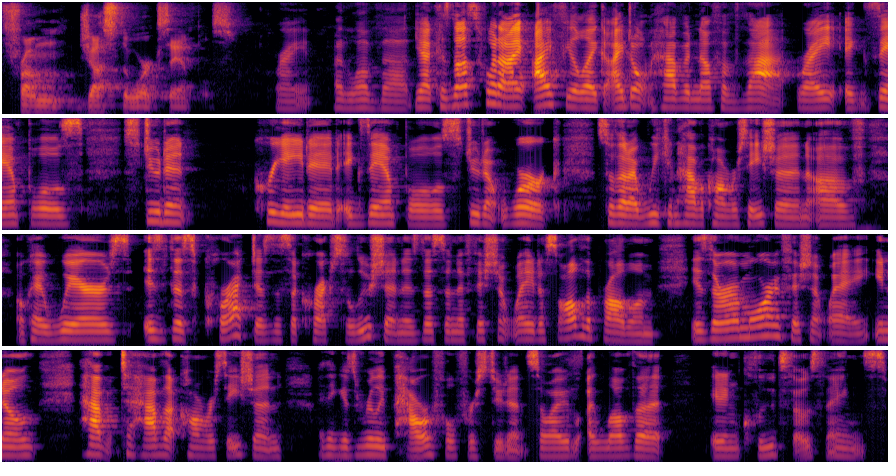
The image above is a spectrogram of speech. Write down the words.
from just the work samples. Right. I love that. Yeah because that's what i i feel like i don't have enough of that right? Examples student created examples student work so that I, we can have a conversation of okay where's is this correct is this a correct solution is this an efficient way to solve the problem is there a more efficient way you know have to have that conversation i think is really powerful for students so i, I love that it includes those things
